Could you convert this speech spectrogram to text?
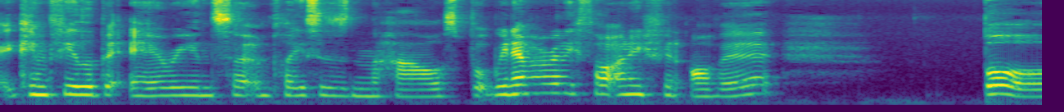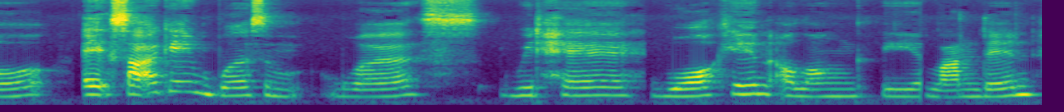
It can feel a bit airy in certain places in the house, but we never really thought anything of it. But it started getting worse and worse. We'd hear walking along the landing,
